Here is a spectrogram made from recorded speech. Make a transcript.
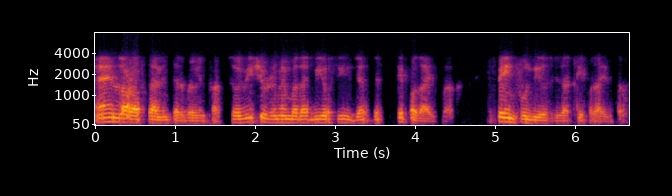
and a lot of silent cerebral infarct. So we should remember that VOC is just the tip of the iceberg. Painful VOC is the tip of the iceberg.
